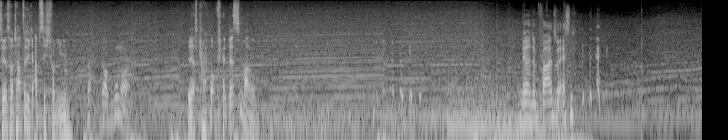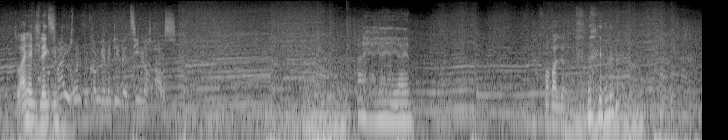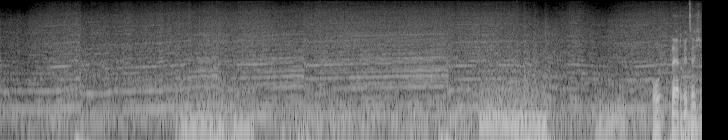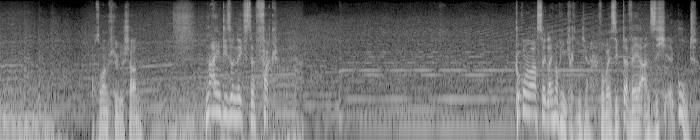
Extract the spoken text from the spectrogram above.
Das war tatsächlich Absicht von ihm. Ich hab Hunger. Ja, das kann man auch währenddessen machen. Während dem Fahren so essen. so einhändig lenken. Zwei Runden kommen wir mit dem Benzin noch aus. Eieieiei. Ja, vor Oh, Player dreht sich. So einen Flügelschaden. Nein, diese nächste. Fuck. Gucken wir mal, was wir gleich noch hinkriegen hier. Wobei siebter wäre ja an sich äh, gut.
